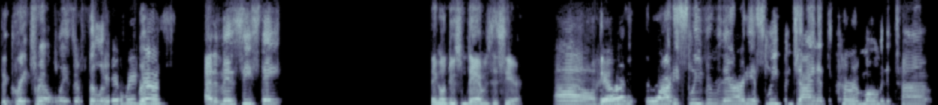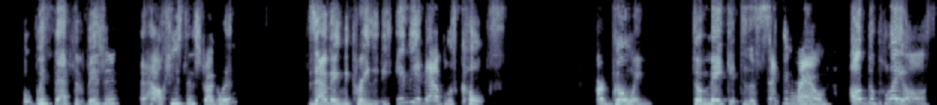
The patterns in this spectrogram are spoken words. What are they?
the great trailblazer Philip Here we Rivers go. out of NC State they're gonna do some damage this year. Oh, they're already, they're already sleeping. They're already a sleeping giant at the current moment in time. But with that division and how Houston's struggling, does that make me crazy? The Indianapolis Colts are going to make it to the second round of the playoffs,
